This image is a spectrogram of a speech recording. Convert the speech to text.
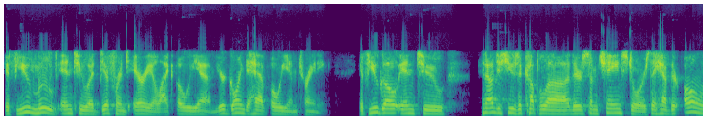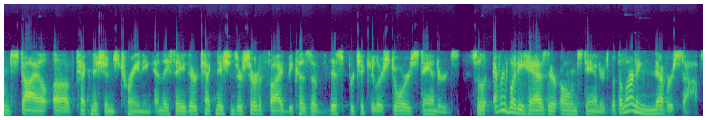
If you move into a different area like OEM, you're going to have OEM training. If you go into, and I'll just use a couple of, there's some chain stores, they have their own style of technicians training, and they say their technicians are certified because of this particular store's standards. So everybody has their own standards, but the learning never stops.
